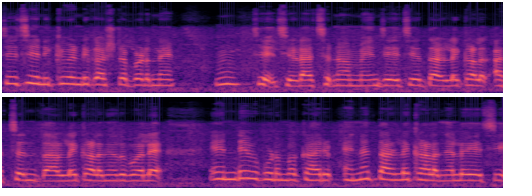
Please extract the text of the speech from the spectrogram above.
ചേച്ചി എനിക്ക് വേണ്ടി കഷ്ടപ്പെടുന്നേ. ചേച്ചിയുടെ അച്ഛനും അമ്മയും ചേച്ചിയെ തള്ളിക്കള അച്ഛൻ തള്ളിക്കളഞ്ഞതുപോലെ എന്റെ കുടുംബക്കാരും എന്നെ തള്ളിക്കളഞ്ഞല്ലോ ചേച്ചി.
